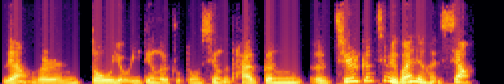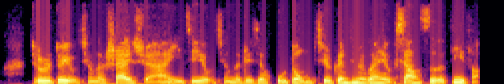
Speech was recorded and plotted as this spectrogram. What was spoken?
两个人都有一定的主动性的。它跟呃，其实跟亲密关系很像，就是对友情的筛选啊，以及友情的这些互动，其实跟亲密关系有相似的地方。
